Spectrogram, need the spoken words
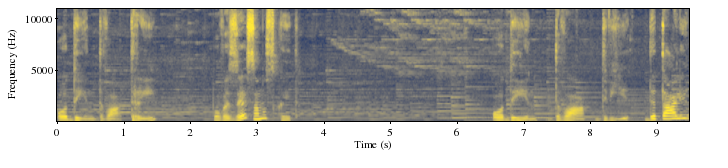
Один, два, три. Повезе самоскид. Один, два, дві деталі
